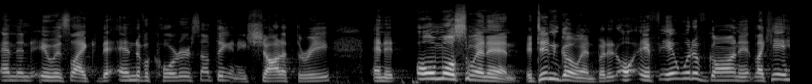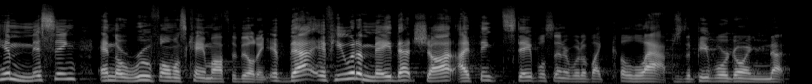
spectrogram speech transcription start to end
and then it was like the end of a quarter or something, and he shot a three, and it almost went in. It didn't go in, but it, if it would have gone in, like him missing, and the roof almost came off the building. If that, if he would have made that shot, I think Staples Center would have like collapsed. The people were going nuts.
